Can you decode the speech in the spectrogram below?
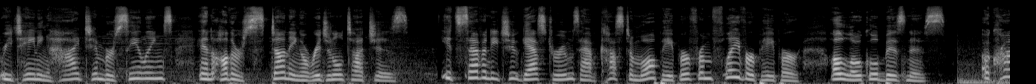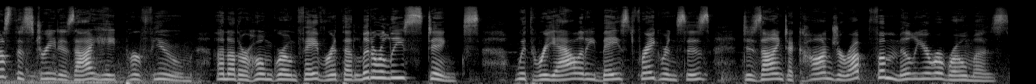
retaining high timber ceilings and other stunning original touches. Its 72 guest rooms have custom wallpaper from Flavor Paper, a local business. Across the street is I Hate Perfume, another homegrown favorite that literally stinks, with reality based fragrances designed to conjure up familiar aromas.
